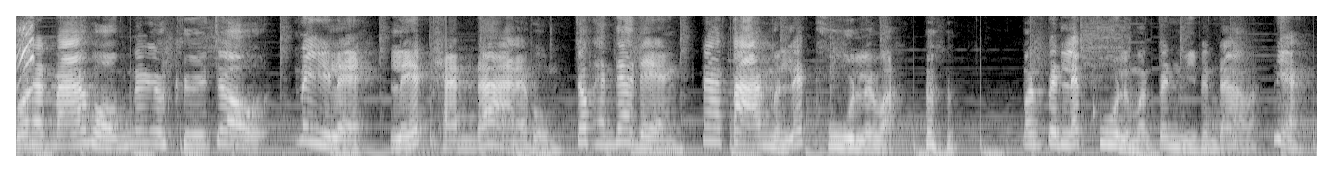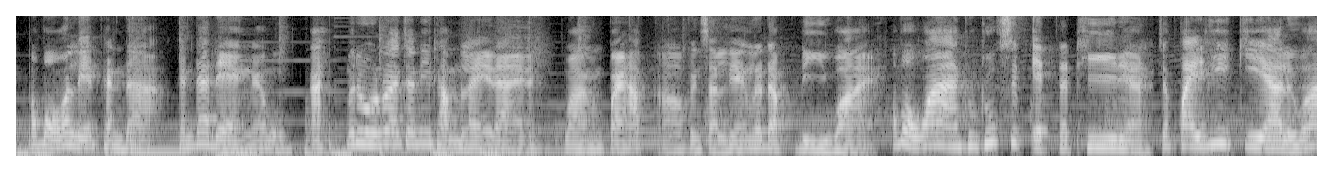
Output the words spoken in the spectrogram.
ตัวถัดมาครับผมนั่นก็คือเจ้านี่เลยเลดแพนด้านะผม เจ้าแพนด้าแดงหน้าตาเหมือนแรคคูนเลยว่ะ มันเป็นแรคคูนหรือมันเป็นหมีแพนด้าวะเนี่ยเขาบอกว่าเลดแพนด้าแพนด้าแดงนะผมอะมาดูว่าเจ้านี่ทำอะไรได้นะวางลงไปครับอ๋อเป็นสัตว์เลี้ยงระดับ DY เขาบอกว่าทุกๆ 11 นาทีเนี่ยจะไปที่เกียร์หรือว่า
